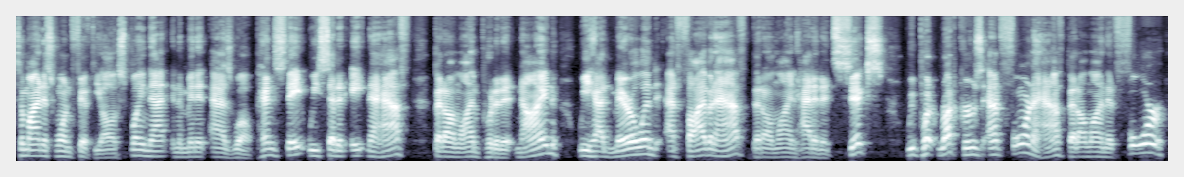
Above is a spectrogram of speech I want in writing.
to minus 150. I'll explain that in a minute as well. Penn State, we set at eight and a half. Bet Online put it at nine. We had Maryland at five and a half. Bet Online had it at six. We put Rutgers at four and a half. Bet Online at four.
